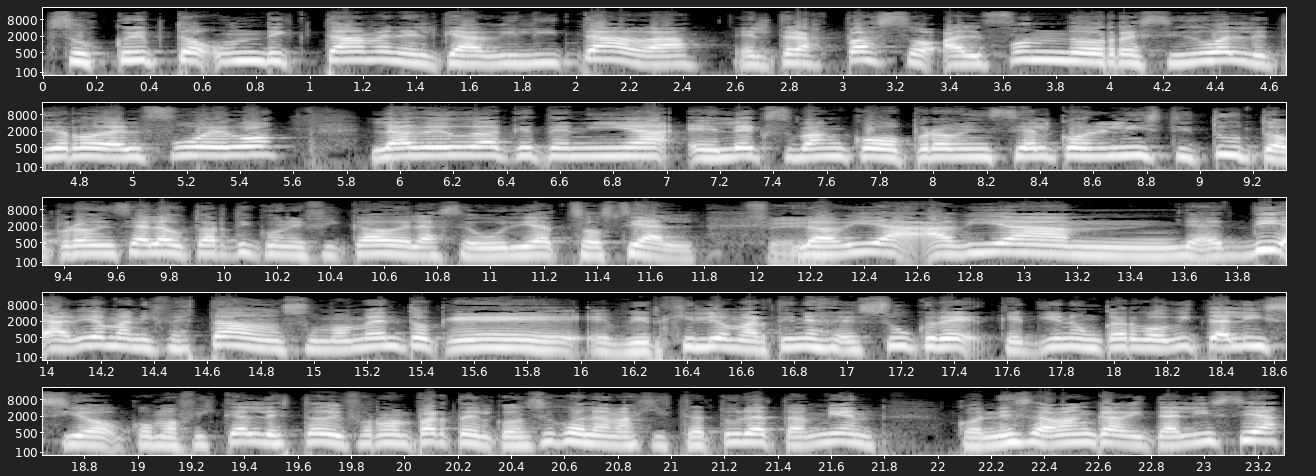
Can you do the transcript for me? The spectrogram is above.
suscripto un dictamen el que habilitaba el traspaso al Fondo Residual de Tierra del Fuego, la deuda que tenía el ex Banco Provincial con el Instituto Provincial Autártico Unificado de la Seguridad Social. Sí. Lo había había, había manifestado en su momento que eh, Virgilio Martínez de Sucre, que tiene un cargo vitalicio como fiscal de Estado y forma parte del Consejo de la Magistratura también con esa banca vitalicia,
